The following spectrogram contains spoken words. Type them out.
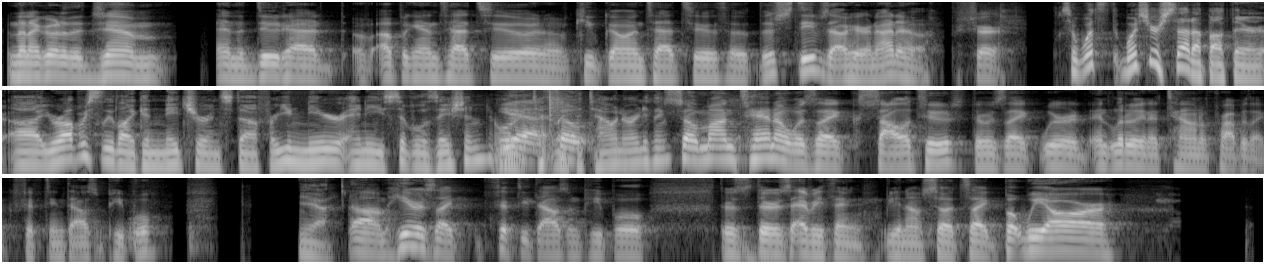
And then I go to the gym, and the dude had a up again tattoo and a keep going tattoo. So there's Steve's out here in Idaho for sure. So what's what's your setup out there? Uh, you're obviously like in nature and stuff. Are you near any civilization or Yeah, ta- so- like the town or anything? So Montana was like solitude. There was like we were in, literally in a town of probably like fifteen thousand people. Yeah. um, here's like 50,000 people. There's there's everything, you know. So it's like, but we are.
